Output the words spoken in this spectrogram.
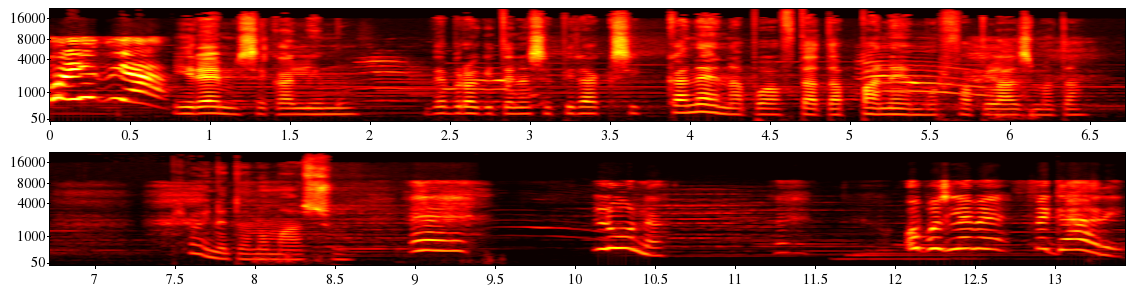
Βοήθεια! Ηρέμησε καλή μου. Δεν πρόκειται να σε πειράξει κανένα από αυτά τα πανέμορφα πλάσματα. Ποιο είναι το όνομά σου; Ε, Λούνα. Ε, όπως λέμε φεγγάρι.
